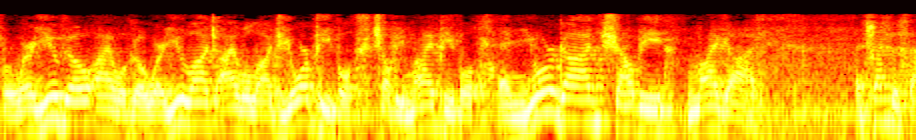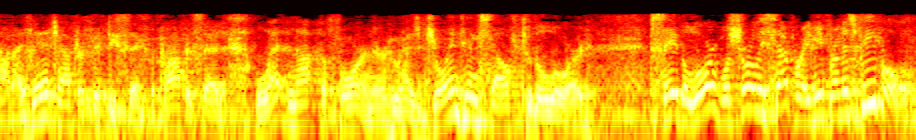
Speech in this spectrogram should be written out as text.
For where you go, I will go. Where you lodge, I will lodge. Your people shall be my people, and your God shall be my God. And check this out. Isaiah chapter 56, the prophet said, Let not the foreigner who has joined himself to the Lord say, The Lord will surely separate me from his people.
